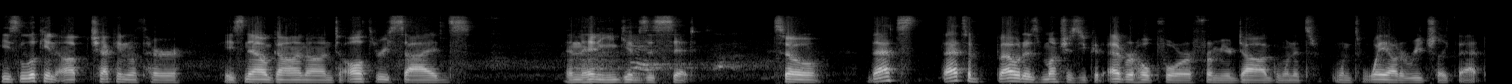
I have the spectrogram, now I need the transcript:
he's looking up, checking with her. He's now gone on to all three sides, and then he gives his sit. So that's that's about as much as you could ever hope for from your dog when it's when it's way out of reach like that.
